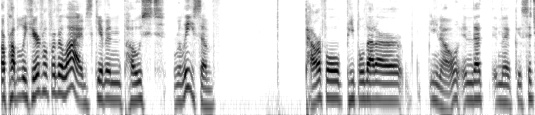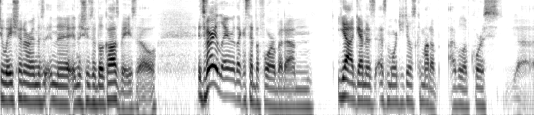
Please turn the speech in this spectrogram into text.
are probably fearful for their lives given post release of powerful people that are you know in that in the situation or in the in the in the shoes of Bill Cosby. So it's very layered, like I said before. But um, yeah, again, as as more details come out, I will of course uh,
